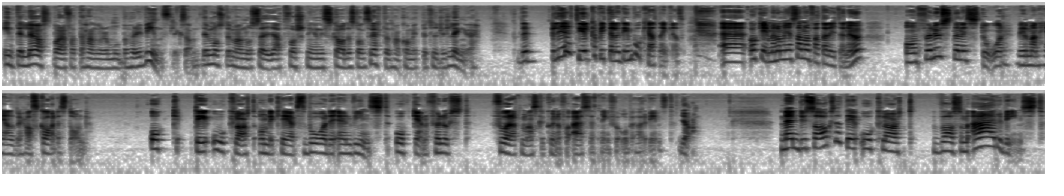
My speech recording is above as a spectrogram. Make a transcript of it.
inte löst bara för att det handlar om obehörig vinst. Liksom. Det måste man nog säga att forskningen i skadeståndsrätten har kommit betydligt längre. Det blir ett till kapitel i din bok helt enkelt. Eh, Okej, men om jag sammanfattar lite nu. Om förlusten är stor vill man hellre ha skadestånd. Och det är oklart om det krävs både en vinst och en förlust för att man ska kunna få ersättning för obehörig vinst. Ja, Men du sa också att det är oklart vad som är vinst.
